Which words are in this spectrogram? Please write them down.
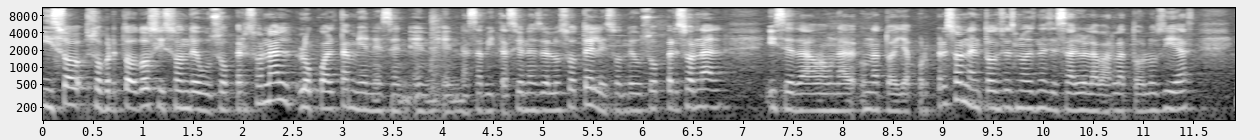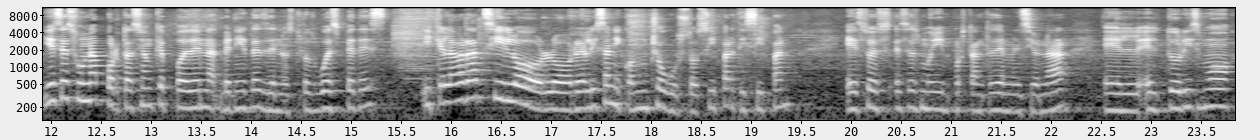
y sobre todo si son de uso personal, lo cual también es en, en, las habitaciones de los hoteles, son de uso personal y se da una, una, toalla por persona, entonces no es necesario lavarla todos los días. Y esa es una aportación que pueden venir desde nuestros huéspedes y que la verdad sí lo, lo realizan y con mucho gusto, sí participan. Eso es, eso es muy importante de mencionar el, turismo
